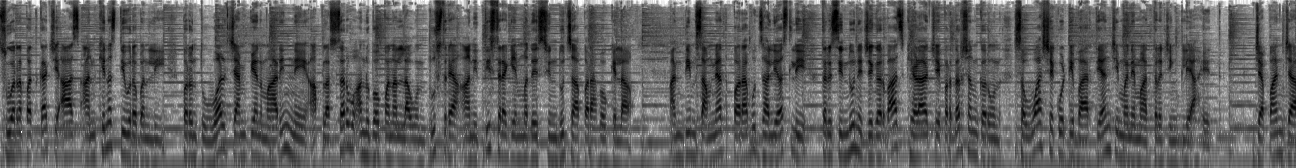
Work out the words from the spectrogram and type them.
सुवर्णपदकाची आस आणखीनच तीव्र बनली. परंतु वर्ल्ड चॅम्पियन मारिनने आपला सर्व अनुभवपणा लावून दुसऱ्या आणि तिसऱ्या गेममध्ये सिंधूचा पराभव केला. अंतिम सामन्यात पराभूत झाली असली तरी सिंधूने जिगरबाज खेळाचे प्रदर्शन करून सव्वाशे कोटी भारतीयांची मने मात्र जिंकली आहेत. जपानच्या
